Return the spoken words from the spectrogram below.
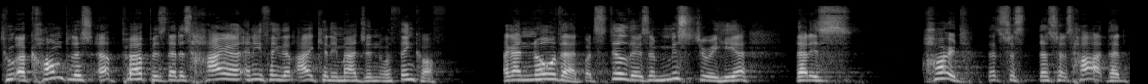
to accomplish a purpose that is higher anything that I can imagine or think of. Like I know that, but still there's a mystery here that is hard. That's just that's just hard that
